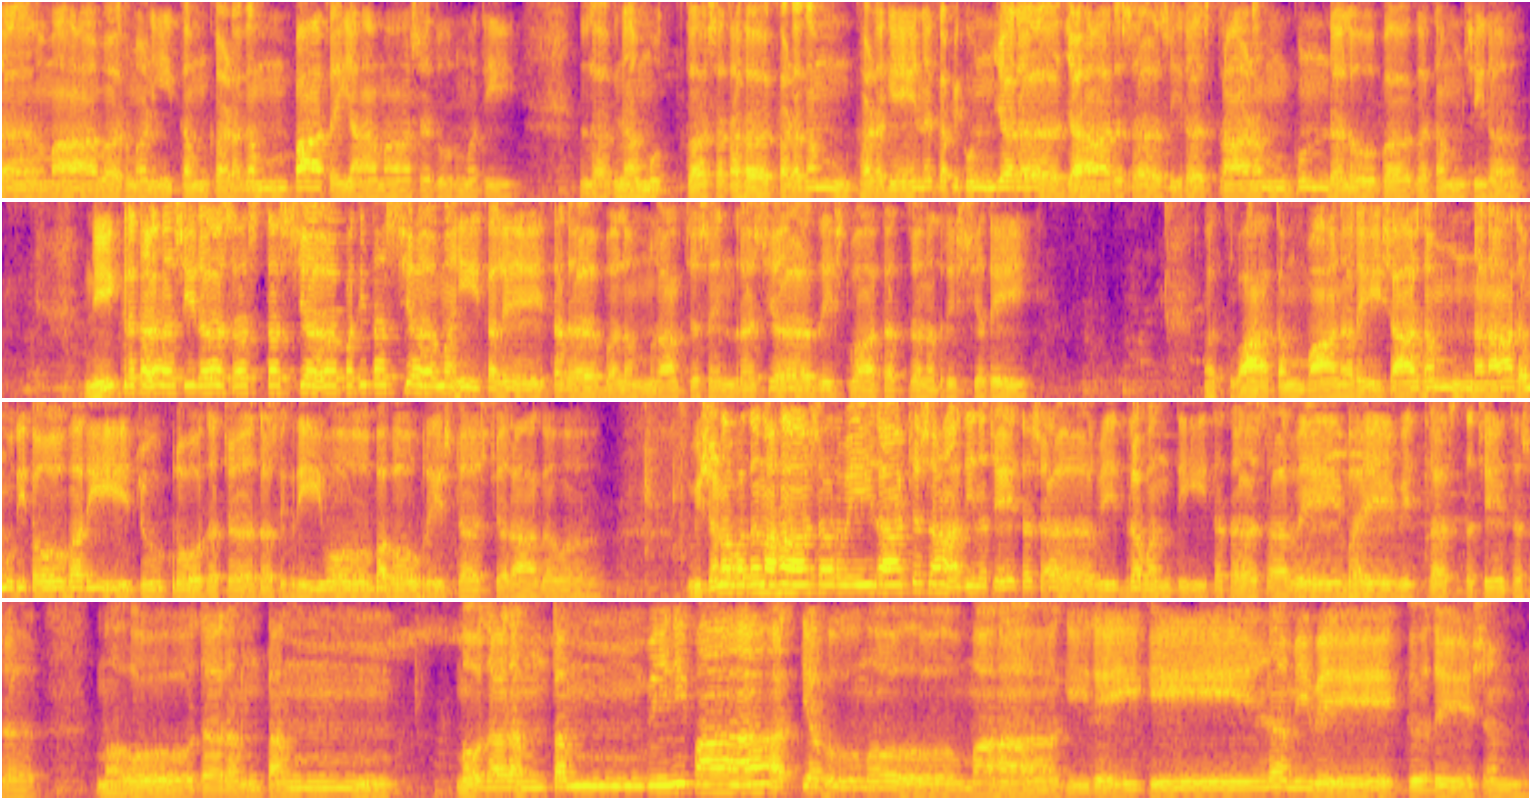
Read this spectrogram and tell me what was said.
महावर्मणि तं खड्गं पातयामास दुर्मति। लग्नमुत्कसतः खड्गं खड्गेन कपिकुञ्जर, जहार सशिरस्त्राणं कुण्डलोपगतं शिर। निकृतशिरसस्तस्य पतितस्य महीतले तद्बलं राक्षसेन्द्रस्य दृष्ट्वा तत्र न दृश्यते। अथवा तं वानरे सार्धं ननादमुदितो हरिचुक्रोध च दशग्रीवो बभो हृष्टश्च राघव। विषणवदनः सर्वे राक्षसादिनचेतस, विद्रवन्ति ततः सर्वे भये वित्रस्तचेतस। महोदरं तं मोदरं तं विनिपात्य भूमो महागिरैकीर्णमिवेकदेशम्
